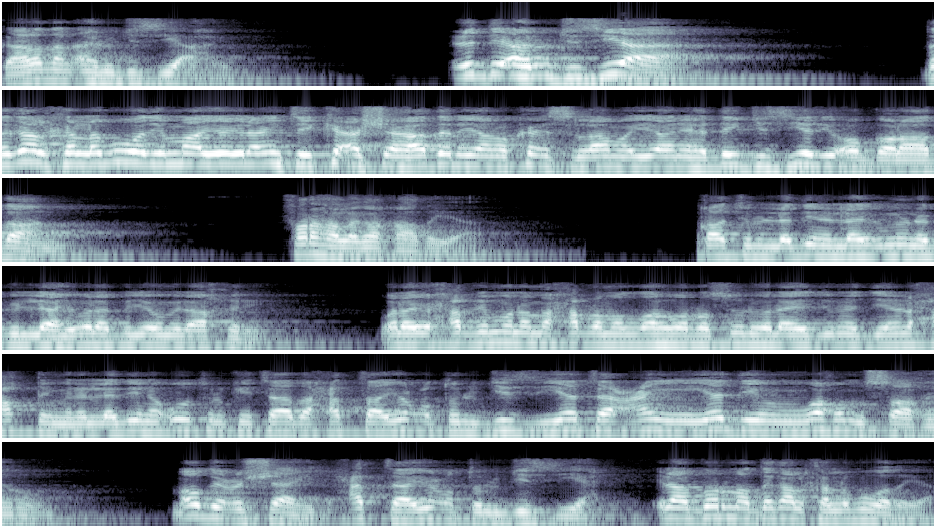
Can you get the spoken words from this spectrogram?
gaaladan ahlu jizye ahayn. Ciddii ahlu jizye ah dagaalka lagu wadi maayo ilaa intay ka ashahaadanayaan oo ka islaamayaane hadday jizyadii oggolaadaan faraha laga qaadaya qaatilu aladiina laa yu'minuuna billahi wala bilyowmi alaakhiri walaa yuxarimuuna maa xarama allah warasuulu walaa yadunuuna diina alxaqi min aladiina uutuu lkitaaba xataa yuctuu ljizyata can yadin wahum saakhiruun mawdicu shaahid xataa yuctuu ljizya ilaa goormaa dagaalka lagu wadaya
